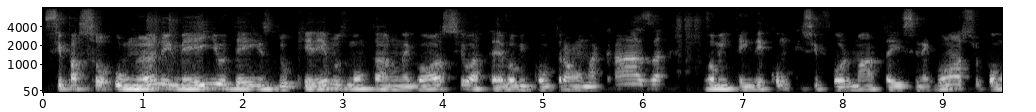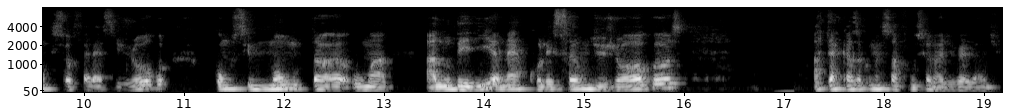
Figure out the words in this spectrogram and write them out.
se passou um ano e meio desde o queremos montar um negócio até vamos encontrar uma casa, vamos entender como que se formata esse negócio, como que se oferece jogo, como se monta uma aluderia, né, a coleção de jogos, até a casa começar a funcionar de verdade.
